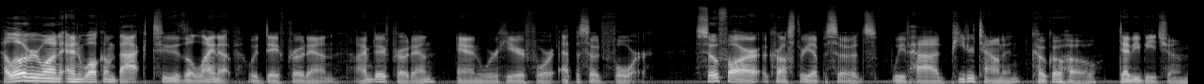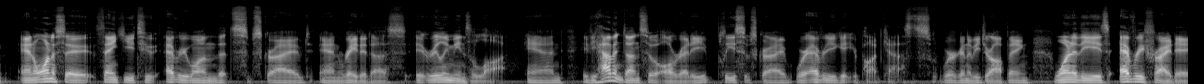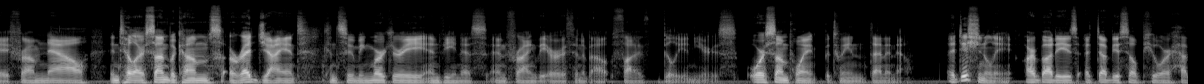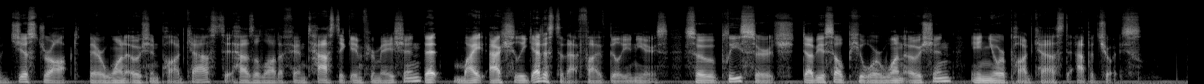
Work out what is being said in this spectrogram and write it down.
Hello, everyone, and welcome back to The Lineup with Dave Prodan. I'm Dave Prodan, and we're here for episode four. So far, across three episodes, we've had Peter Townend, Coco Ho, Debbie Beacham, and I want to say thank you to everyone that's subscribed and rated us. It really means a lot. And if you haven't done so already, please subscribe wherever you get your podcasts. We're going to be dropping one of these every Friday from now until our sun becomes a red giant, consuming Mercury and Venus and frying the Earth in about 5 billion years, or some point between then and now. Additionally, our buddies at WSL Pure have just dropped their One Ocean podcast. It has a lot of fantastic information that might actually get us to that 5 billion years. So please search WSL Pure One Ocean in your podcast app of choice.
